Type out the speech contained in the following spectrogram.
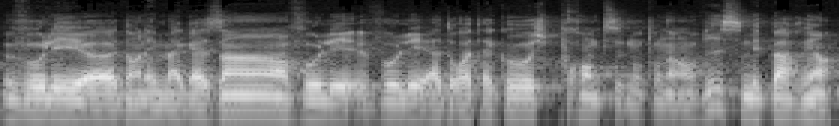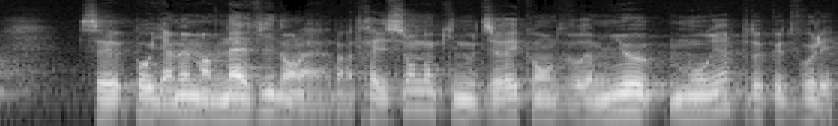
voler euh, dans les magasins, voler, voler à droite à gauche, prendre ce dont on a envie, ce n'est pas rien. Il y a même un avis dans la, dans la tradition donc, qui nous dirait qu'on devrait mieux mourir plutôt que de voler.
